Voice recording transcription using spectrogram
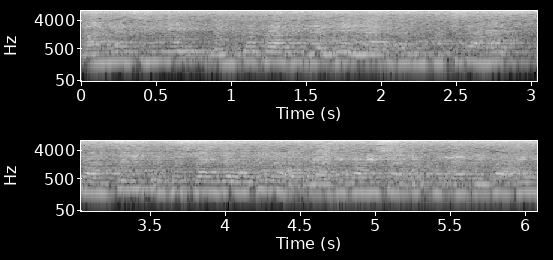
मान्य श्री व्यंकटरावजी दर्जे या ठिकाणी उपस्थित आहेत. त्यांचंही प्रतिष्ठानच्या वतीनं या ठिकाणी स्वागत करण्यात येत आहे.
